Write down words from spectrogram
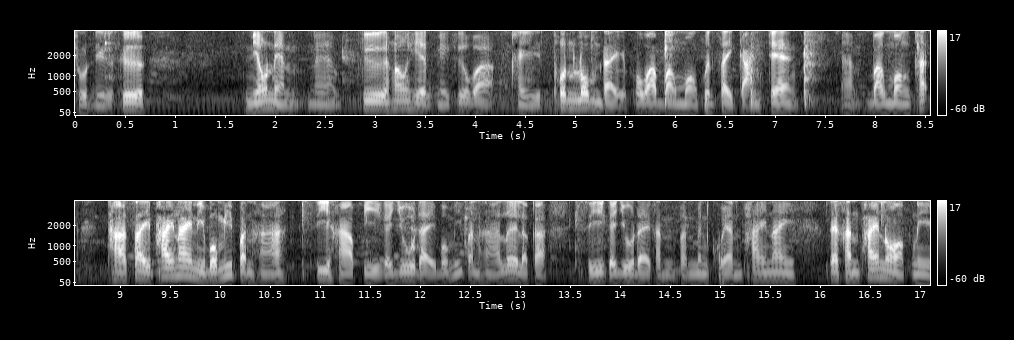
ชุดนี่ก็คือเหนียวแน่นนะครับคือเฮาเฮ็ดนี่คือว่าให้ทนล่มได้เพราะว่าบางมองเพิ่นใส่กลางแจ้งนะครับบางมองถ้าใส่ภายในนี่บ่มีปัญหา 4 5ปีก็อยู่ได้บ่มีปัญหาเลยแล้วก็สีก็อยู่ได้คันเพิ่นแม่นแขวนภายใน แต่คันภายนอกนี่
